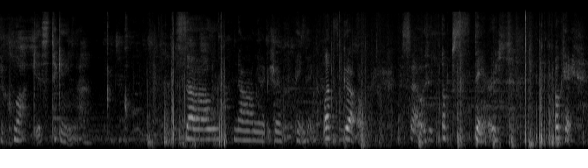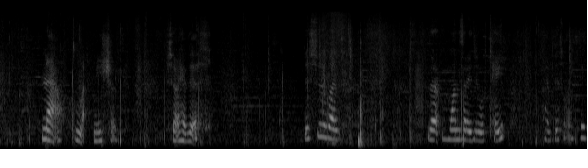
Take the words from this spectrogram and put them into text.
the clock is ticking. So now I'm gonna be showing my painting. Let's go. So is upstairs. Okay. Now, let me show you. So I have this. This is like the ones that I did with tape. I have this one tape.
